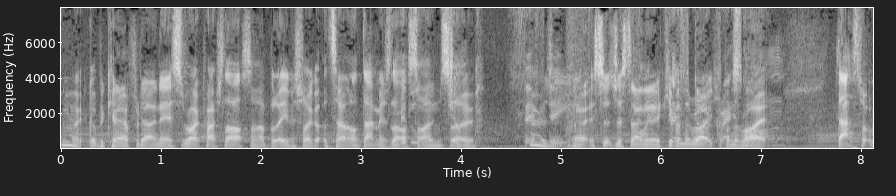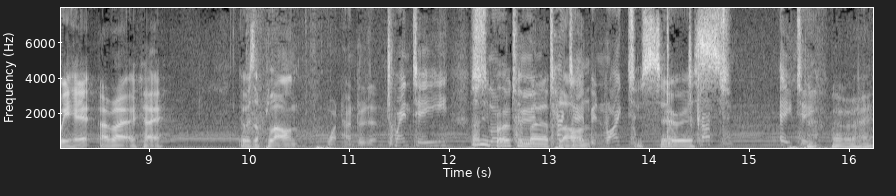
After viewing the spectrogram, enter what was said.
Alright, gotta be careful down here. This is where I crashed last time, I believe. It's where I got the terminal damage last Middle time, so. jump, Where is it? Alright, so just down here. Keep on the right, keep on the right. That's what we hit. Alright, okay. It was a plant. 120. Only broken by a plant. right. You serious? 80. Alright.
